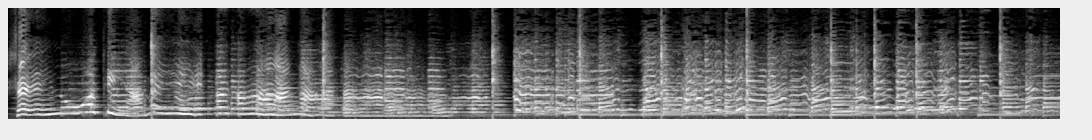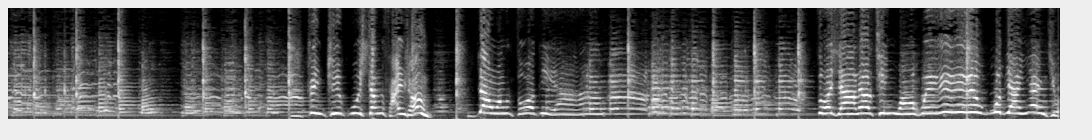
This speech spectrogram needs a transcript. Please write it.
神罗殿门。一阵屁股响三声。仰望坐殿，坐下了秦光辉五殿阎君。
